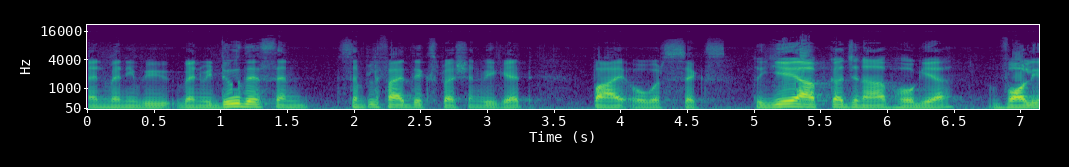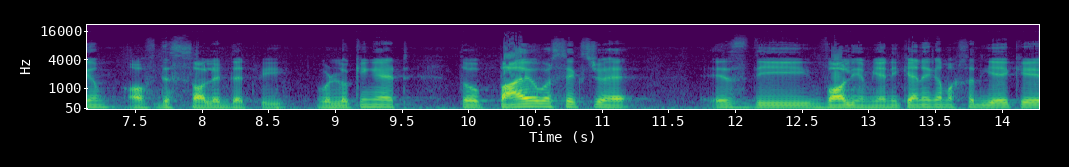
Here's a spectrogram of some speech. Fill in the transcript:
And when we, when we do this and simplify the expression, we get pi over 6. तो ये आपका जनाब हो गया volume of this solid that we were looking at तो पाई ओवर सिक्स जो है इज़ दी वॉल्यूम यानी कहने का मकसद ये है कि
